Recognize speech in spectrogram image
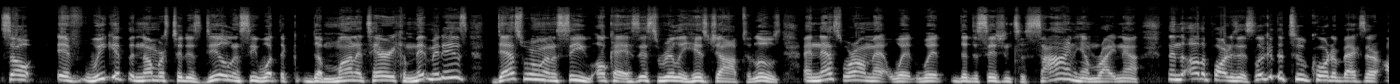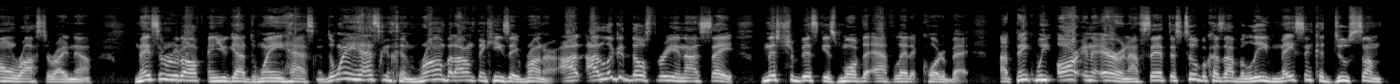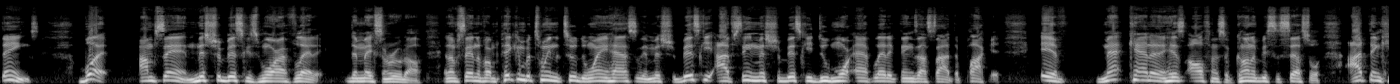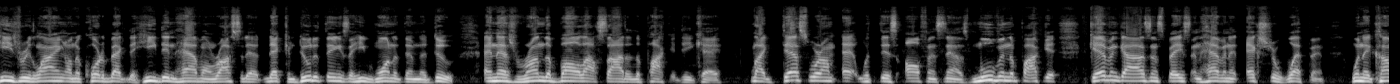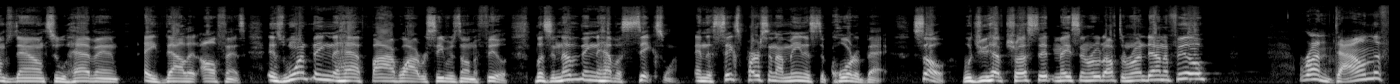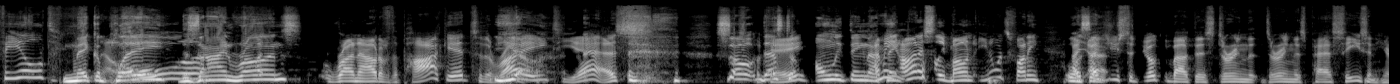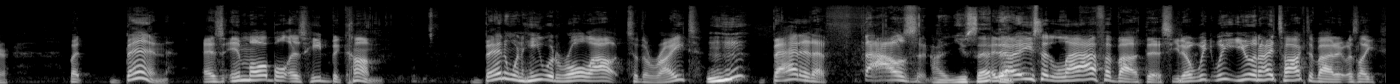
So if we get the numbers to this deal and see what the, the monetary commitment is, that's where we're going to see, okay, is this really his job to lose? And that's where I'm at with, with the decision to sign him right now. And the other part is this, look at the two quarterbacks that are on roster right now. Mason Rudolph and you got Dwayne Haskins. Dwayne Haskins can run, but I don't think he's a runner. I, I look at those three and I say, Mr. Trubisky is more of the athletic quarterback. I think we are in an and I've said this too because I believe Mason could do some things. But I'm saying Mr. Trubisky is more athletic than Mason Rudolph. And I'm saying if I'm picking between the two, Dwayne Haskins and Mr. Trubisky, I've seen Mr. Trubisky do more athletic things outside the pocket. If Matt Canada and his offense are going to be successful, I think he's relying on a quarterback that he didn't have on roster that, that can do the things that he wanted them to do. And that's run the ball outside of the pocket, DK. Like that's where I'm at with this offense now. Is moving the pocket, giving guys in space, and having an extra weapon when it comes down to having a valid offense. It's one thing to have five wide receivers on the field, but it's another thing to have a six one. And the sixth person I mean is the quarterback. So would you have trusted Mason Rudolph to run down the field? Run down the field? Make a no. play, design runs run out of the pocket to the right. Yeah. Yes. so okay. that's the only thing that I, I mean. Honestly, Bone, you know what's funny? What's I, I, used to joke about this during the during this past season here, but Ben, as immobile as he'd become, Ben, when he would roll out to the right, mm-hmm. batted a thousand. Uh, you said that. I used to laugh about this. You know, we, we you and I talked about it. It was like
